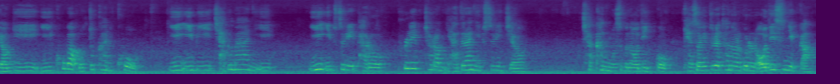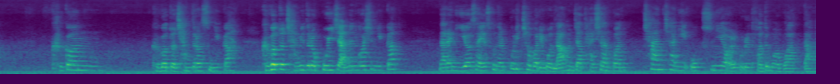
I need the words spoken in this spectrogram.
여기 이 코가 오뚝한 코, 이 입이 자그마한 입, 이 입술이 바로 풀잎처럼 야들한 입술이죠. 착한 모습은 어디 있고 개성이 뚜렷한 얼굴은 어디 있습니까? 그건 그것도 잠들었습니까? 그것도 잠이 들어 보이지 않는 것입니까? 나는 이 여사의 손을 뿌리쳐버리고 나 혼자 다시 한번 찬찬히 옥순이의 얼굴을 더듬어 보았다.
